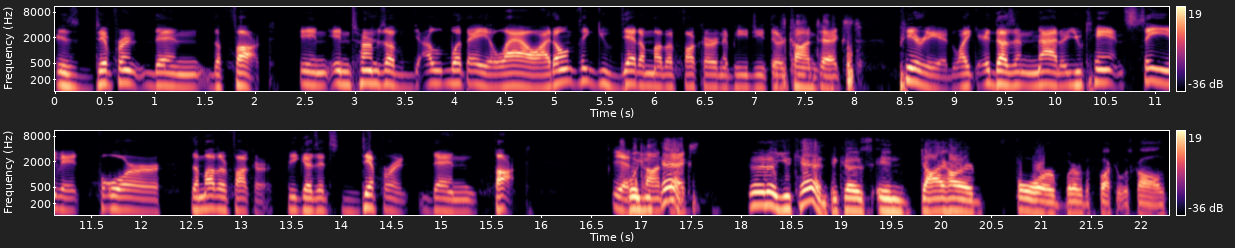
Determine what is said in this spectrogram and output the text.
is different than the fuck in in terms of uh, what they allow. I don't think you get a motherfucker in a PG thirteen context. Period. Like it doesn't matter. You can't save it for the motherfucker because it's different than fuck. Yeah, Well, can. context. No, no, no, you can because in Die Hard Four, whatever the fuck it was called,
